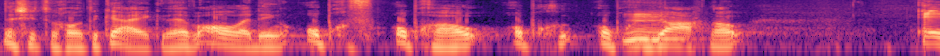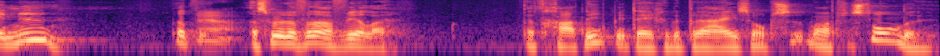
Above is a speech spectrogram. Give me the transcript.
dan zitten we gewoon te kijken. Dan hebben we allerlei dingen opge, opgeho- opge- opgejaagd. Nou, en nu? Wat, Ja. Als we er vanaf willen. Dat gaat niet meer tegen de prijzen op, waarop ze stonden.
